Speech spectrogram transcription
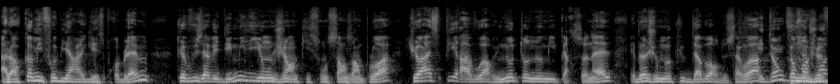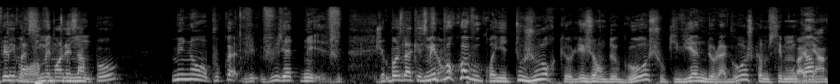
Alors comme il faut bien régler ce problème, que vous avez des millions de gens qui sont sans emploi, qui aspirent à avoir une autonomie personnelle, et eh ben je m'occupe d'abord de savoir comment je fais pour remettre les impôts mais non, pourquoi vous êtes mais je pose la question. Mais pourquoi vous croyez toujours que les gens de gauche ou qui viennent de la gauche, comme c'est mon bah, cas,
